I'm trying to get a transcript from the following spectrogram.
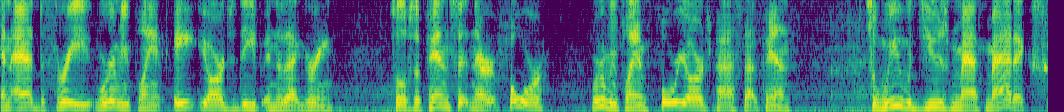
and add the three. We're going to be playing eight yards deep into that green. So if the pin's sitting there at four, we're going to be playing four yards past that pin. So we would use mathematics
